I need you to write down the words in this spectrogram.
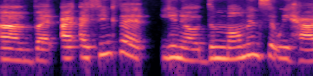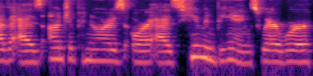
Um, but I, I think that, you know, the moments that we have as entrepreneurs or as human beings where we're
